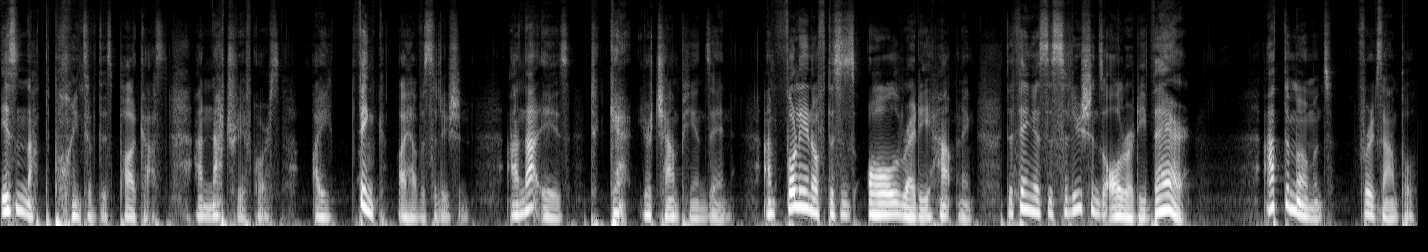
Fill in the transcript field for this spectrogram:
isn't that the point of this podcast? And naturally, of course, I think I have a solution. And that is to get your champions in. And fully enough, this is already happening. The thing is, the solution's already there. At the moment, for example,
